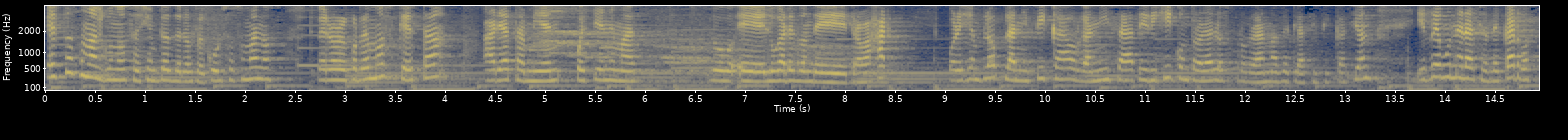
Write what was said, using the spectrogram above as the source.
Estos son algunos ejemplos de los recursos humanos, pero recordemos que esta área también pues tiene más eh, lugares donde trabajar. Por ejemplo, planifica, organiza, dirige y controla los programas de clasificación y remuneración de cargos,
